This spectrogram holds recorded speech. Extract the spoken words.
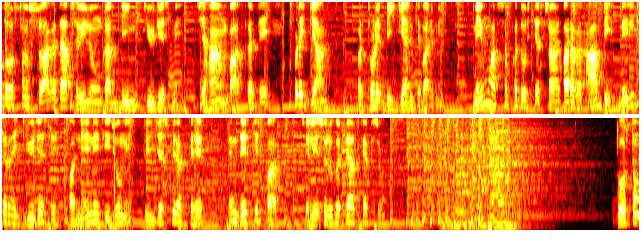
दोस्तों, स्वागत है आप सभी लोगों का बीइंग क्यूरियस में, जहाँ हम बात करते थोड़े ज्ञान और थोड़े विज्ञान के बारे में। मैं हूँ आप सबका दोस्त यसराज और अगर आप भी मेरी तरह ही क्यूरियस है और नई नई चीज़ों में दिलचस्पी रखते हैं तो देर किस बात की? चलिए शुरू करते हैं आज का एपिसोड दोस्तों,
